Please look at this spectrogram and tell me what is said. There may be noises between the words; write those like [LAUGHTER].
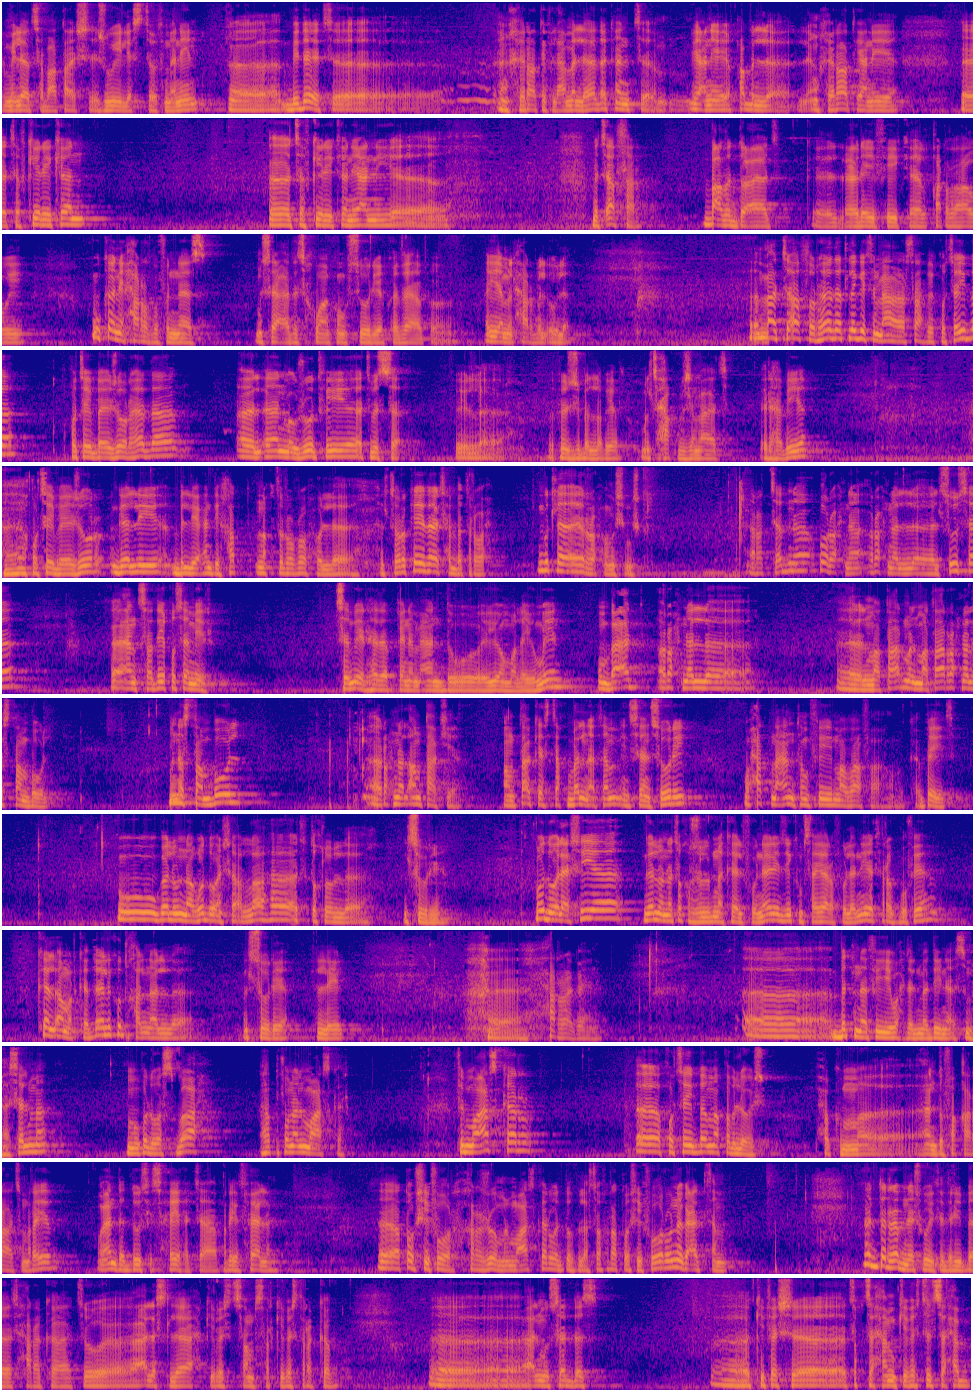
الميلاد 17 جويلية 86 آه، بداية آه، انخراطي في العمل هذا كانت آه، يعني قبل الانخراط يعني تفكيري كان تفكيري كان يعني متأثر بعض الدعاة كالعريفي كالقرضاوي وكان يحرضوا في الناس مساعدة إخوانكم في سوريا وكذا أيام الحرب الأولى. مع التأثر هذا تلاقيت مع صاحبي قتيبة. قتيبة يجور هذا الآن موجود في تبساء في الجبل الأبيض ملتحق بالجماعات الإرهابية قتيبة يجور قال لي باللي عندي خط نقدر نروح لتركيا إذا تحب تروح. قلت له نروحوا مش مشكل رتبنا ورحنا رحنا لسوسة عند صديقه سمير. سمير هذا بقينا مع عنده يوم ولا يومين. ومن بعد رحنا المطار من المطار رحنا لإسطنبول. من اسطنبول رحنا لانطاكيا أنطاكيا استقبلنا ثم إنسان سوري وحطنا عندهم في مضافة بيت وقالوا لنا غدوة إن شاء الله تدخلوا لسوريا. غدوة العشية قالوا لنا تخرجوا للمكان الفلاني يجيكم سيارة فلانية تركبوا فيها. كان الامر كذلك ودخلنا لسوريا في الليل. آه، حرقه يعني. آه، بتنا في واحدة المدينة اسمها سلمى. من غدوة الصباح هبطونا المعسكر. في المعسكر آه، قتيبة ما قبلوش بحكم آه، عنده فقرات مريض وعنده الدوسي صحيح تاع مريض فعلا. عطوه شيفور خرجوه من المعسكر ودوه بلاصة أخرى عطوه شيفور ونقعد ثم. دربنا شوية تدريبات حركات على السلاح كيفاش تسمسر كيفاش تركب على المسدس آه، كيفاش آه، تقتحم كيفاش تنسحب.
